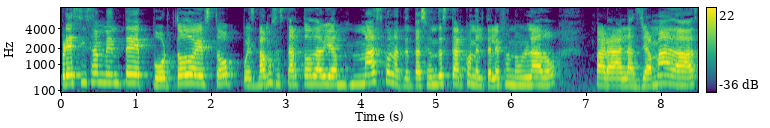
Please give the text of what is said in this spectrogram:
precisamente por todo esto, pues vamos a estar todavía más con la tentación de estar con el teléfono a un lado para las llamadas,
